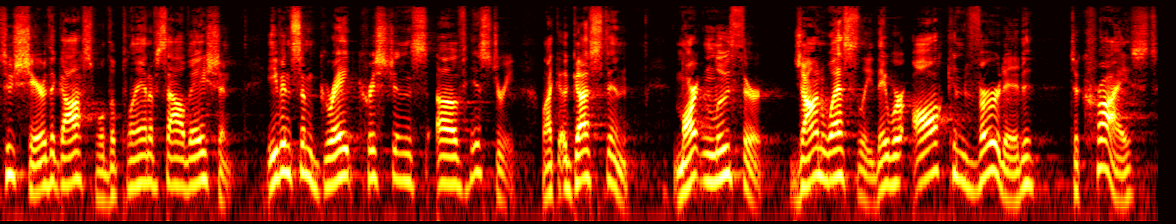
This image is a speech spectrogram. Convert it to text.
to share the gospel, the plan of salvation. Even some great Christians of history, like Augustine, Martin Luther, John Wesley, they were all converted to Christ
